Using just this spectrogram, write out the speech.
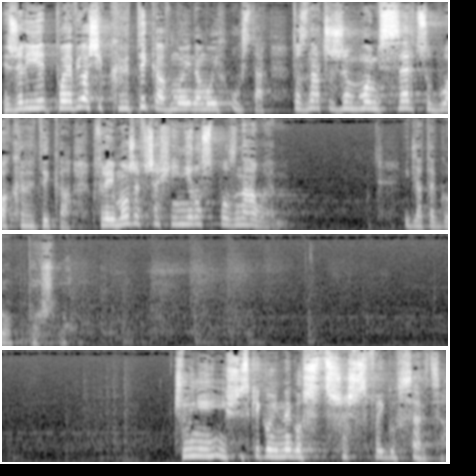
Jeżeli pojawiła się krytyka na moich ustach, to znaczy, że w moim sercu była krytyka, której może wcześniej nie rozpoznałem. I dlatego poszło. Czujniej niż wszystkiego innego strzeż swojego serca.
